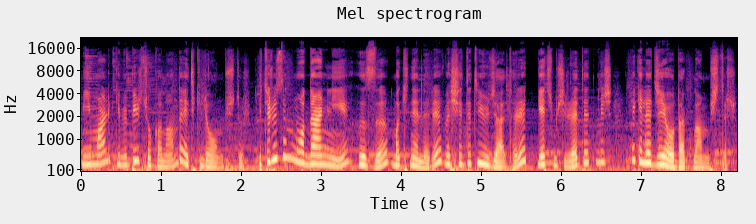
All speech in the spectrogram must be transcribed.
mimarlık gibi birçok alanda etkili olmuştur. Fütürizm modernliği, hızı, makineleri ve şiddeti yücelterek geçmişi reddetmiş ve geleceğe odaklanmıştır.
